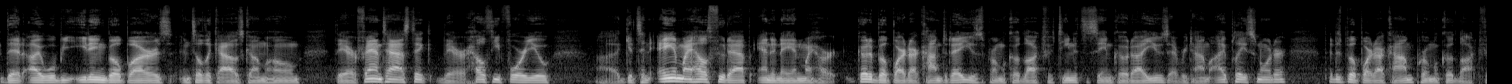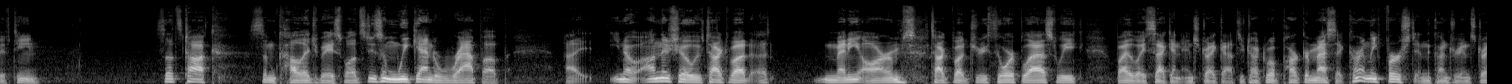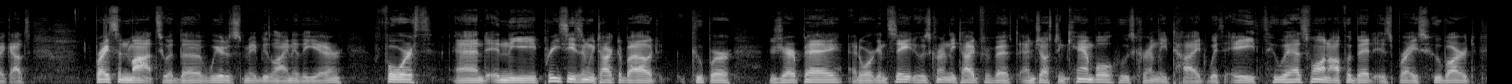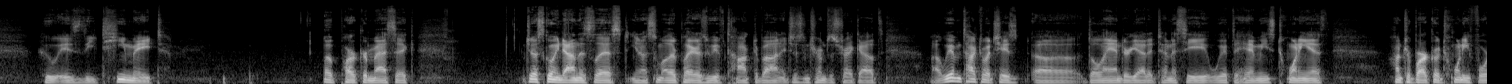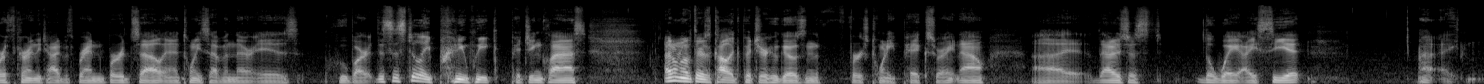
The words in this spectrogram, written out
that I will be eating Built Bars until the cows come home. They are fantastic. They are healthy for you. Uh, gets an A in my health food app and an A in my heart. Go to builtbar.com today. Use the promo code LOCKED15. It's the same code I use every time I place an order. That is builtbar.com, promo code LOCKED15. So let's talk some college baseball. Let's do some weekend wrap up. Uh, you know, on the show, we've talked about uh, many arms. talked about Drew Thorpe last week. By the way, second in strikeouts. We talked about Parker Messick, currently first in the country in strikeouts. Bryson Motts, who had the weirdest maybe line of the year, fourth. And in the preseason, we talked about Cooper Hjerpe at Oregon State, who is currently tied for fifth, and Justin Campbell, who's currently tied with eighth. Who has fallen off a bit is Bryce Hubart, who is the teammate of Parker Messick. Just going down this list, you know, some other players we've talked about, just in terms of strikeouts. Uh, we haven't talked about Chase uh, Dollander yet at Tennessee. We get to him. He's 20th. Hunter Barco, 24th, currently tied with Brandon Birdsell. And at 27, there is Hubart. This is still a pretty weak pitching class. I don't know if there's a college pitcher who goes in the first 20 picks right now. Uh, that is just the way I see it. Uh,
